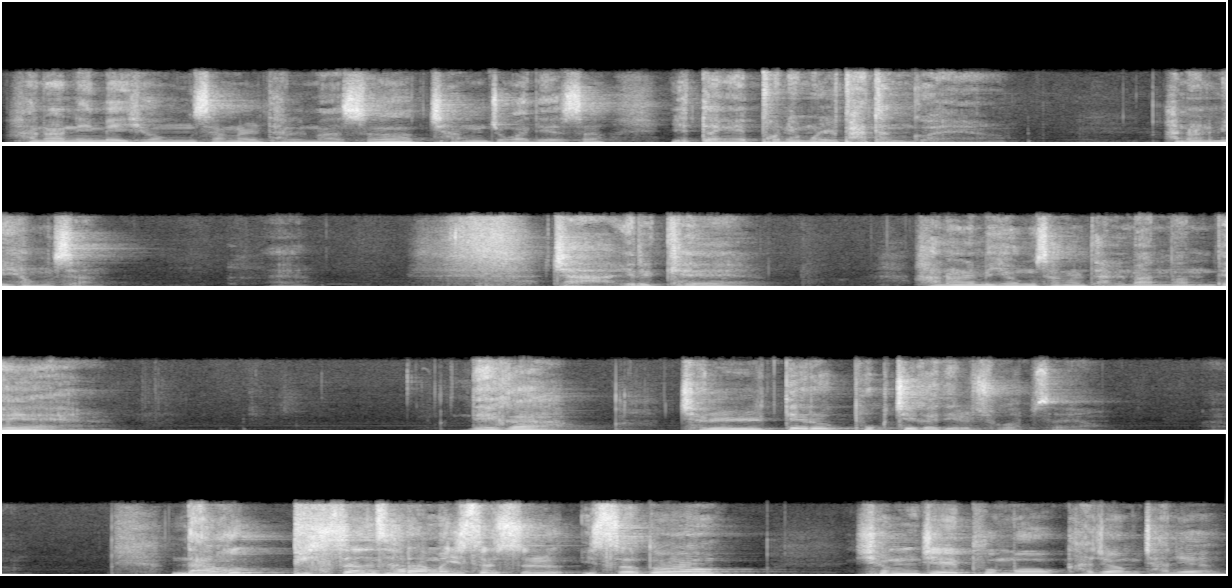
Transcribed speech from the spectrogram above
하나님의 형상을 닮아서 창조가 되어서 이 땅에 보냄을 받은 거예요. 하나님의 형상. 예. 자 이렇게 하나님의 형상을 닮았는데 내가 절대로 복제가 될 수가 없어요. 나하고 비싼 사람은 있을 수 있어도 형제 부모 가정 자녀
